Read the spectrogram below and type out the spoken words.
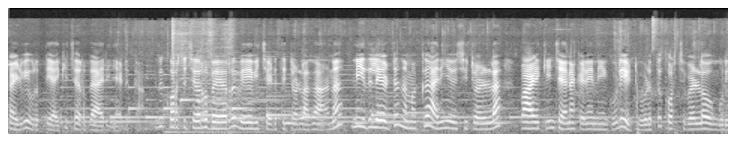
കഴുകി വൃത്തിയാക്കി ചെറുത് അരിഞ്ഞെടുക്കാം. ഇത് കുറച്ച് ചെറുപയർ വേവിച്ചെടുത്തിട്ടുള്ളതാണ്. ഇനി ഇതിലോട്ട് നമുക്ക് അരിഞ്ഞു വെച്ചിട്ടുള്ള വാഴക്കയും ചേനക്കിഴങ്ങിനെയും കൂടി ഇട്ട് കൊടുത്ത് കുറച്ച് വെള്ളവും കൂടി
